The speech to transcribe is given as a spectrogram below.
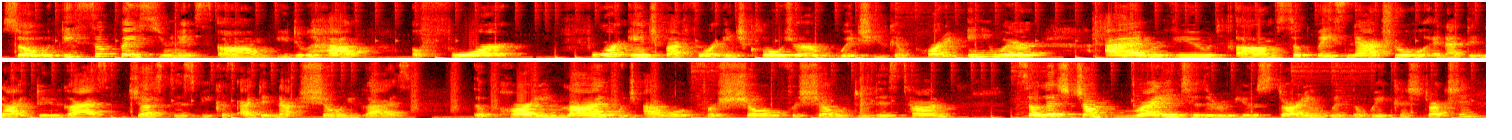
So with these silk base units, um, you do have a four, four inch by four inch closure, which you can part it anywhere. I reviewed um, Silk Base Natural and I did not do you guys justice because I did not show you guys the parting live, which I will for sure, for sure do this time. So let's jump right into the review starting with the wig construction.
